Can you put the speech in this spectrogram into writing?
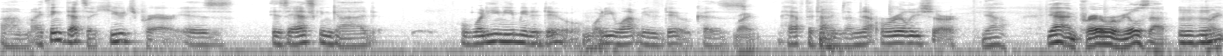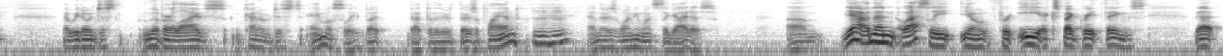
Um, I think that's a huge prayer. Is is asking God what do you need me to do? What do you want me to do? Because Right. half the times I'm not really sure. Yeah. Yeah, and prayer reveals that, Mhm. right? That we don't just live our lives kind of just aimlessly, but that there, there's a plan Mm-hmm. and there's one who wants to guide us. Um, yeah, and then lastly, you know, for E, expect great things. That,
